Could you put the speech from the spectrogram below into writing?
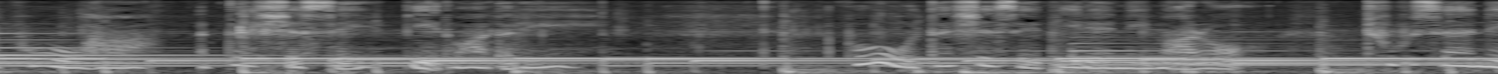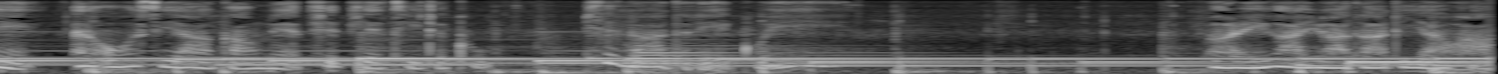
အဖိုးဟာအသက်80ပြည့်သွားတဲ့အဖိုးကိုအသက်80ပြည့်တဲ့နေ့မှာတော့ထူးဆန်းတဲ့အံ့ဩစရာကောင်းတဲ့အဖြစ်အပျက်ကြီးတစ်ခုဖြစ်လာတဲ့ကွယ်မာရီကရွာသားတယောက်ဟာ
